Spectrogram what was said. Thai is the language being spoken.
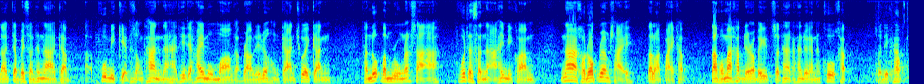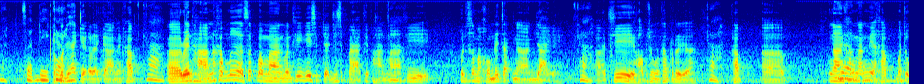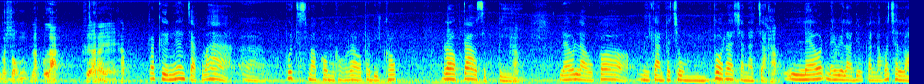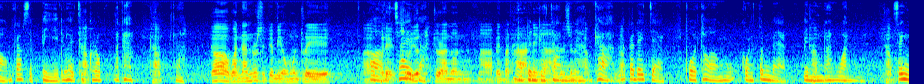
เราจะไปสนทนากับเอ่อผู้มีเกียรติทั้งสองท่านนะฮะที่จะให้มุมมองกับเราในเรื่องของการช่วยกันทนุบำรุงรักษาพระพุทธศาสนาให้มีความน่าเคารพเรื่อมใสตลอดไปครับ ตามผมมาครับเดี๋ยวเราไปสนทนากับท่านด้วยกันทั้งคู่ครับสวัสดีครับ สวัสดีขอบค่ะคุณที่ให้เกียรติกับรายการนะครับค่ะเอ่อเรียนถามนะครับเมื่อสักประมาณวันที่ 27-28 ที่ผ่านมาค่ะที่พุทธสมาคมได้จัดงานใหญ่ค่ะเอ่อที่หอประชุมกองทัพเรือค่ะครับเอ่อ งานเรื่องครั้งนั้นเนี่ยครับวัตถุประสงค์หลักๆ คืออะไรยังไงครับ ก็คือเนื่องจากว่าเอ่อพุทธสมาคมของเราพอดีครบรอบ 90 ปีครับแล้วเราก็มีการประชุมทั่วราชอาณาจักรครับแล้วในเวลาเดียวกันเราก็ฉลอง 90 ปีด้วยคที่รับครบนะคะครับค่ะก็วันนั้นรู้สึกจะมีองคมนตรีเอ่ออ๋อพลเอกใช่สุรยุทธ์ค่ะจุรานนท์มาเป็นประธานมาเป็นในประงานธานด้วยใช่ไหมครับค่ะคแล้รัวบก็ได้แจกโพธิ์ทองคนต้นแบบเป็นครับรางวัลครับซึ่ง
